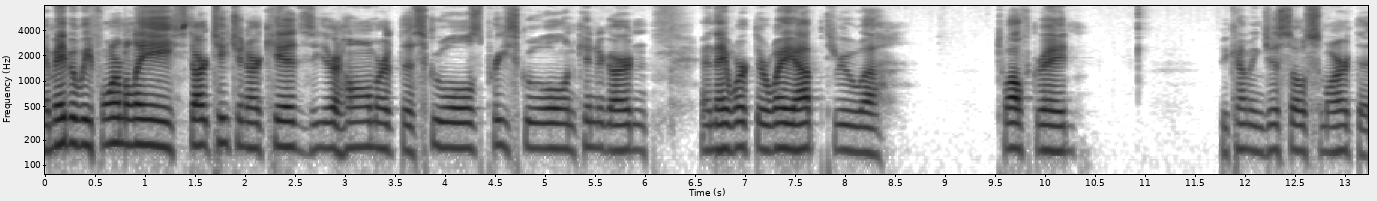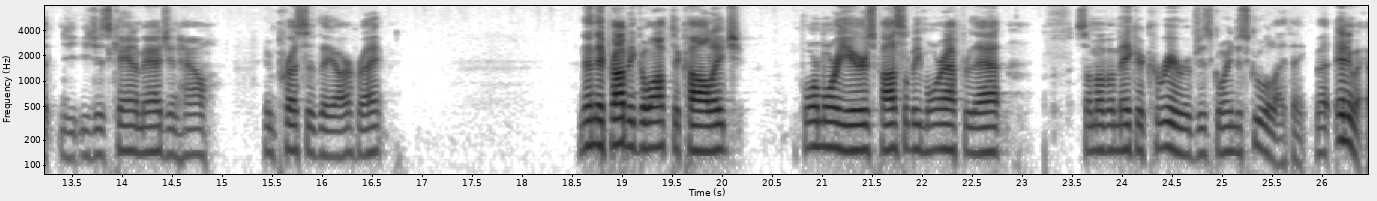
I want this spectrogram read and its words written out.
And maybe we formally start teaching our kids either at home or at the schools, preschool and kindergarten and they work their way up through uh, 12th grade, becoming just so smart that you just can't imagine how impressive they are, right? And then they probably go off to college, four more years, possibly more after that. Some of them make a career of just going to school, I think. But anyway,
